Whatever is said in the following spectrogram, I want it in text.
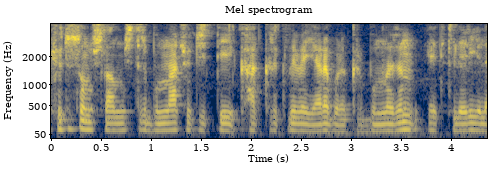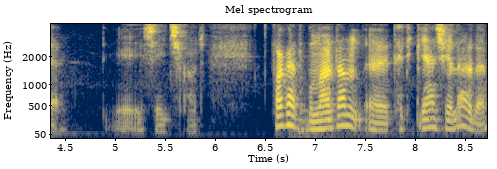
kötü sonuçlanmıştır. Bunlar çok ciddi kalp kırıklığı ve yara bırakır. Bunların etkileriyle şey çıkar. Fakat bunlardan tetikleyen şeyler de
